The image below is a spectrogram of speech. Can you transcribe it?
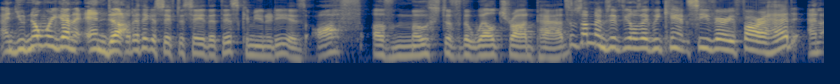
and you know where you're gonna end up. But I think it's safe to say that this community is off of most of the well-trod paths. So sometimes it feels like we can't see very far ahead, and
